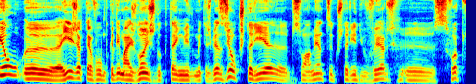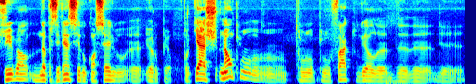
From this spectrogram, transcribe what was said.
Eu, uh, aí já até vou um bocadinho mais longe do que tenho ido muitas vezes. Eu gostaria, pessoalmente, gostaria de o ver, uh, se for possível, na presidência do Conselho uh, Europeu. Porque acho, não pelo, pelo, pelo facto dele de, de,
